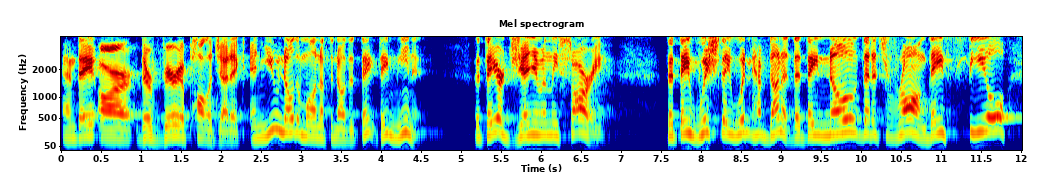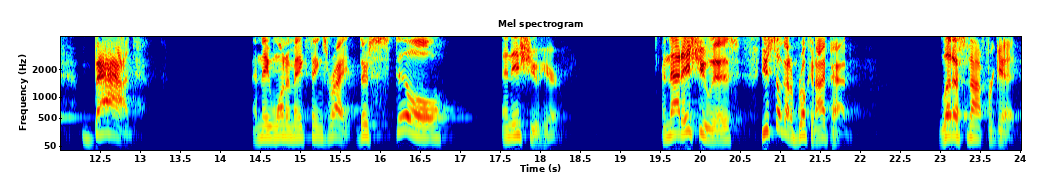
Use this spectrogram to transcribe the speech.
and they are, they're very apologetic. And you know them well enough to know that they, they mean it, that they are genuinely sorry, that they wish they wouldn't have done it, that they know that it's wrong. They feel bad and they want to make things right. There's still an issue here. And that issue is you still got a broken iPad. Let us not forget.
